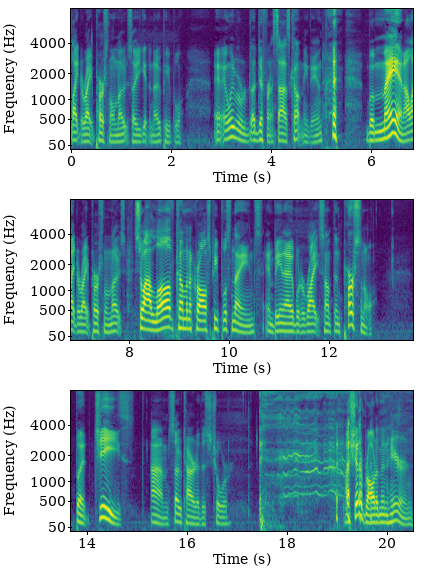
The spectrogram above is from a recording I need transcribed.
like to write personal notes so you get to know people. And, and we were a different size company then. but man, I like to write personal notes. So I love coming across people's names and being able to write something personal. But geez, I'm so tired of this chore. I should have brought him in here and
